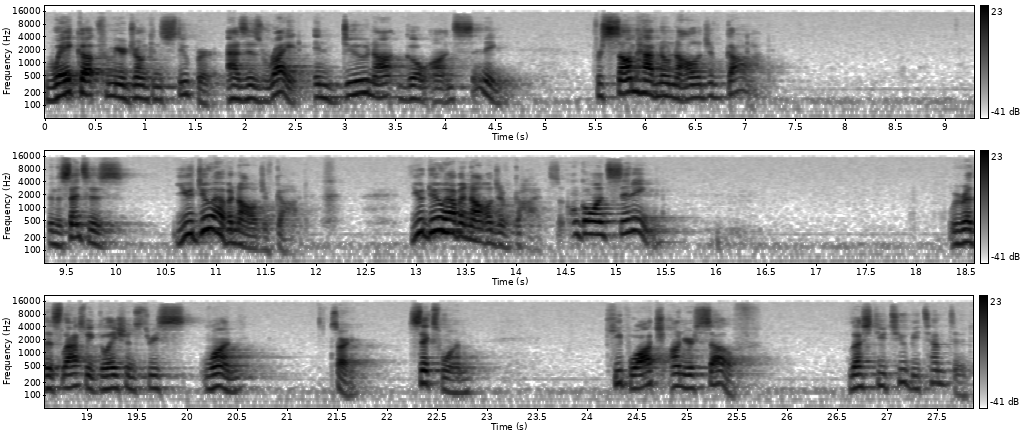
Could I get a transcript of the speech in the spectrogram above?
Wake up from your drunken stupor, as is right, and do not go on sinning. For some have no knowledge of God. And the sense is, you do have a knowledge of God. You do have a knowledge of God. So don't go on sinning. We read this last week, Galatians 3 1. Sorry, 6 1. Keep watch on yourself, lest you too be tempted.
